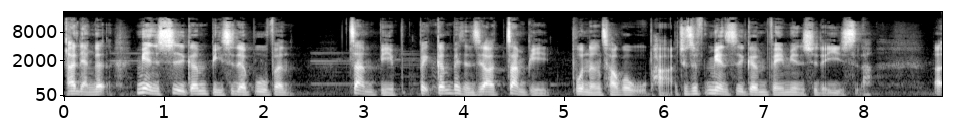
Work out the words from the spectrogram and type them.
啊两个面试跟笔试的部分占比被跟备审资料占比不能超过五趴，就是面试跟非面试的意思啦。呃，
